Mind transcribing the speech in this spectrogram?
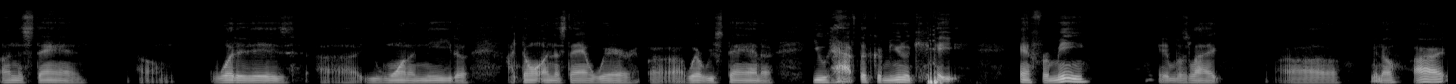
understand um, what it is uh, you want to need, or I don't understand where uh, where we stand, or you have to communicate. And for me, it was like, uh, you know, all right,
